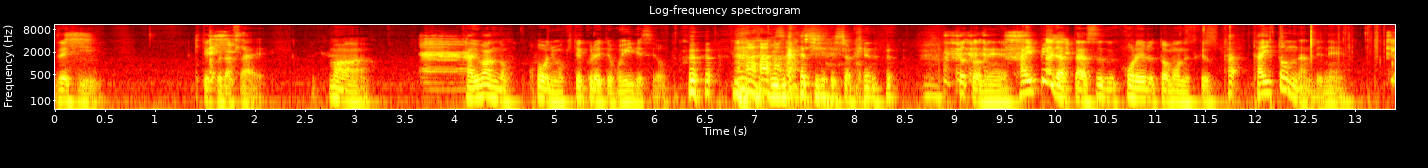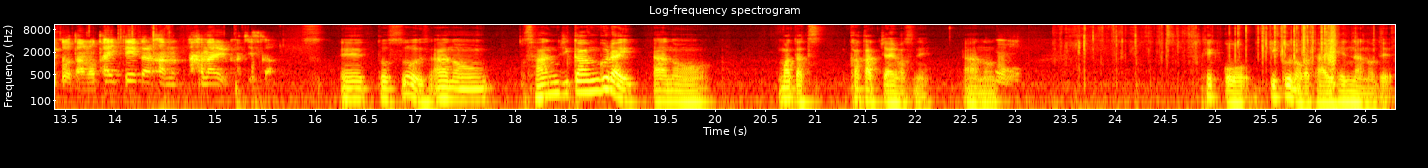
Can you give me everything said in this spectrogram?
ぜひ来てください。まあ台湾の方にも来てくれてもいいですよ。難しいでしょうけど。ちょっとね台北だったらすぐ来れると思うんですけどた台東なんでね。結構あの台北からはん離れる感じですか？えーっとそうです。あの3時間ぐらいあのまたつかかっちゃいますね。あの結構行くのが大変なので。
